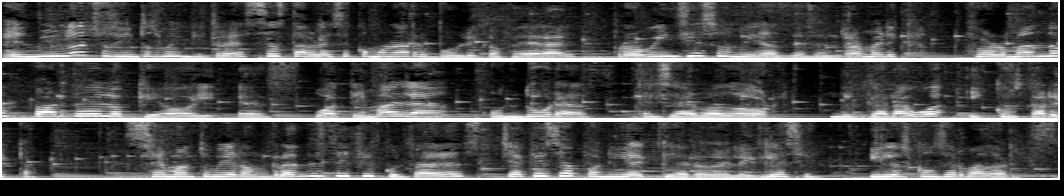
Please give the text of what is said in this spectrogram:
En 1823 se establece como una república federal, Provincias Unidas de Centroamérica, formando parte de lo que hoy es Guatemala, Honduras, El Salvador, Nicaragua y Costa Rica. Se mantuvieron grandes dificultades ya que se oponía el clero de la iglesia y los conservadores.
